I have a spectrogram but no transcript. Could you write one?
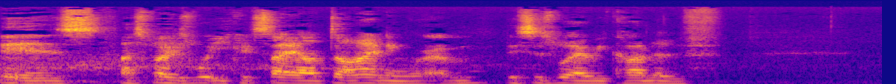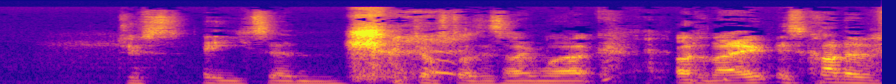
is, I suppose, what you could say our dining room. This is where we kind of just eat and Josh does his homework. I don't know. It's kind of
